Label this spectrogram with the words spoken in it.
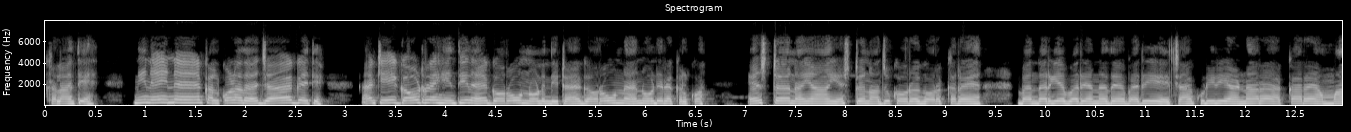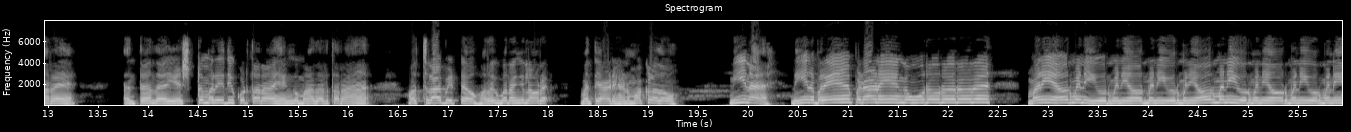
ಕಲಾಂತಿ ನೀನು ಇನ್ನ ಕಲ್ಕೊಳ್ಳೋದ ಜಾಗ ಐತಿ. ಆಕಿ ಗೌಡ್ರ, ಹಿಂದಿನ ಗೌರವ ನೋಡಿದಿಟ. ಗೌರವನ್ನ ನೋಡಿರ ಕಲ್ಕೋ ಎಷ್ಟು ನಯ, ಎಷ್ಟು ನಾಜುಕವ್ರ, ಗೌರಕ್ಕರೆ. ಬಂದರ್ಗೆ ಬರ್ರಿ ಅನ್ನೋದೇ, ಬರ್ರಿ. ಚಾ ಕುಡೀರಿ, ಅಣ್ಣಾರ, ಅಕ್ಕಾರ, ಅಮ್ಮಾರ. ಅಂತಂದು ಎಷ್ಟು ಮರ್ಯಾದೆ ಕೊಡ್ತಾರ, ಹೆಂಗೆ ಮಾತಾಡ್ತಾರ. ಹೊಚ್ಚಲ ಬಿಟ್ಟು ಹೊರಗೆ ಬರಂಗಿಲ್ಲ ಅವ್ರೆ. ಮತ್ತೆ ಎರಡು ಹೆಣ್ಮಕ್ಳು ಅದಾವು. ನೀನ, ನೀನು ಬರೇ ಪಡಾಣೆ, ಹೆಂಗೆ ಊರವ್ರವ್ರವ್ರೆ ಮನಿ, ಅವ್ರ ಮನಿ, ಇವ್ರ ಮನಿ, ಅವ್ರ ಮನಿ, ಇವ್ರ ಮನಿ, ಅವ್ರ ಮನಿ, ಇವ್ರ ಮನಿ, ಅವ್ರ ಮನಿ, ಇವ್ರ ಮನಿ.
